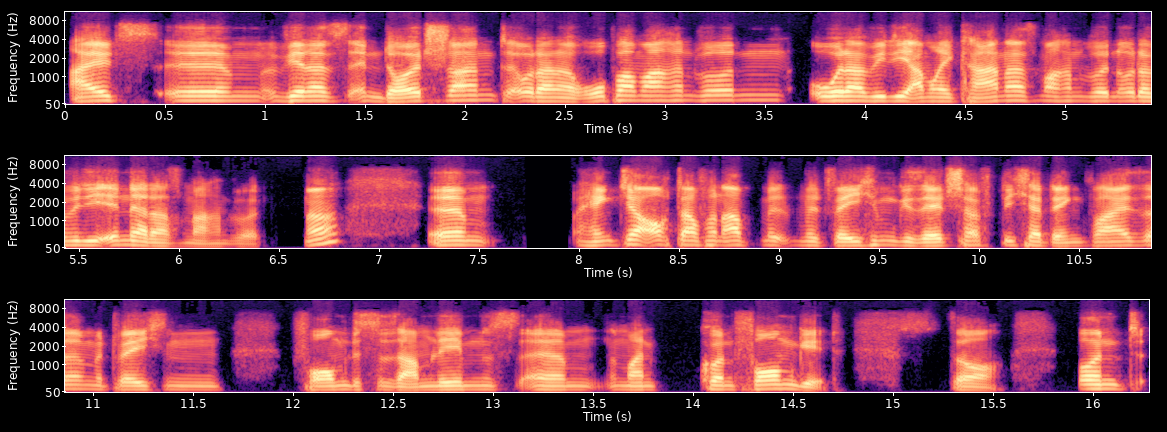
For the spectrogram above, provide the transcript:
als ähm, wir das in Deutschland oder in Europa machen würden oder wie die Amerikaner das machen würden oder wie die Inder das machen würden. Ne? Ähm, hängt ja auch davon ab, mit, mit welchem gesellschaftlicher Denkweise, mit welchen Formen des Zusammenlebens ähm, man konform geht. So. Und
